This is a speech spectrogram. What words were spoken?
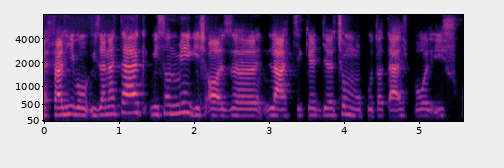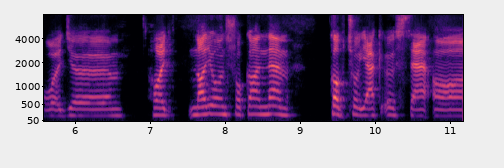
felhívó üzenetek, viszont mégis az látszik egy csomó kutatásból is, hogy, hogy nagyon sokan nem kapcsolják össze a,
